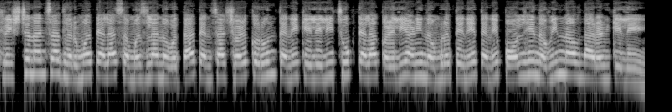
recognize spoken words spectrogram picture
ख्रिश्चनांचा धर्म त्याला समजला नव्हता त्यांचा छळ करून त्याने केलेली चूक त्याला कळली आणि नम्रतेने त्याने पॉल हे नवीन नाव धारण केले.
